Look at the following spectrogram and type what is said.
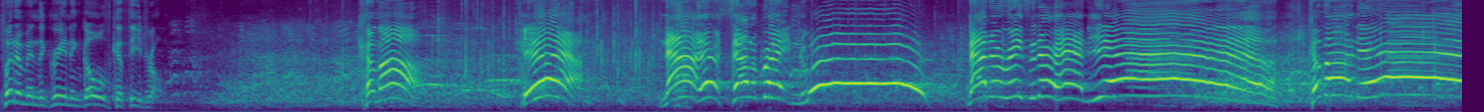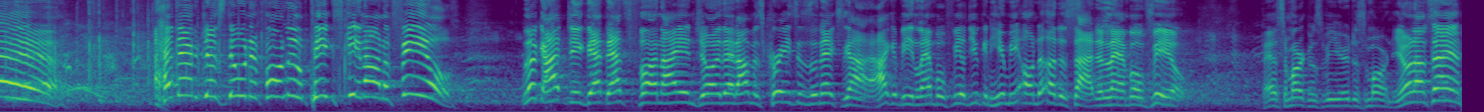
put them in the green and gold cathedral. Come on. Yeah. Now they're celebrating. Woo! Now they're raising their hand. Yeah. Come on, yeah. And they're just doing it for a little pigskin on a field. Look, I dig that. That's fun. I enjoy that. I'm as crazy as the next guy. I can be in Lambeau Field. You can hear me on the other side of Lambeau Field. Pastor Mark must be here this morning. You know what I'm saying?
